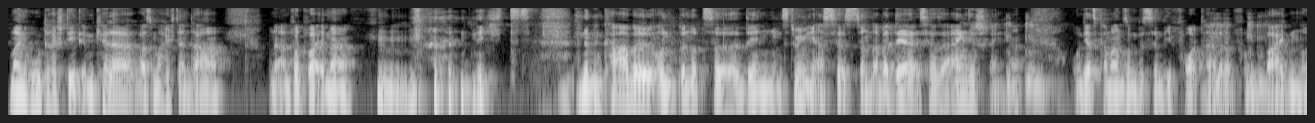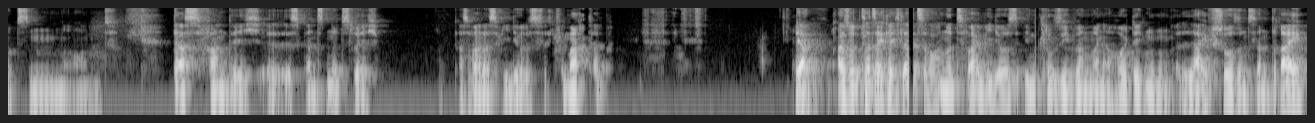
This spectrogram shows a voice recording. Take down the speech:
mein Router steht im Keller, was mache ich denn da? Und die Antwort war immer, hm, nichts. Nimm ein Kabel und benutze den Streaming Assistant. Aber der ist ja sehr eingeschränkt. Ne? Und jetzt kann man so ein bisschen die Vorteile von beiden nutzen. Und das fand ich, äh, ist ganz nützlich. Das war das Video, das ich gemacht habe. Ja, also tatsächlich letzte Woche nur zwei Videos, inklusive meiner heutigen Live-Show sind es dann drei.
